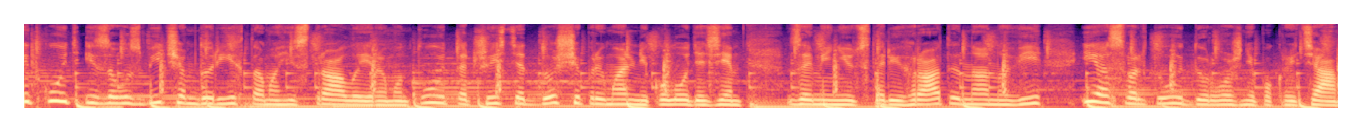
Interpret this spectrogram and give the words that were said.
Слідкують і за узбіччям доріг та магістралей, ремонтують та чистять дощеприймальні колодязі, замінюють старі грати на нові і асфальтують дорожнє покриття.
